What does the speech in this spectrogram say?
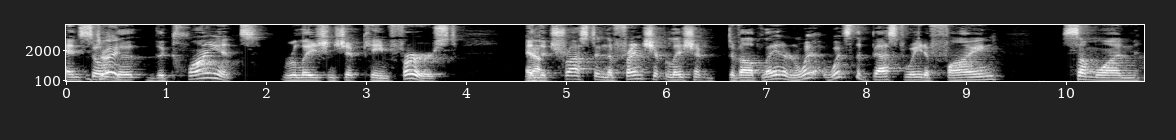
and so right. the the client relationship came first and Yeah. the trust and the friendship relationship developed later and what, what's the best way to find someone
